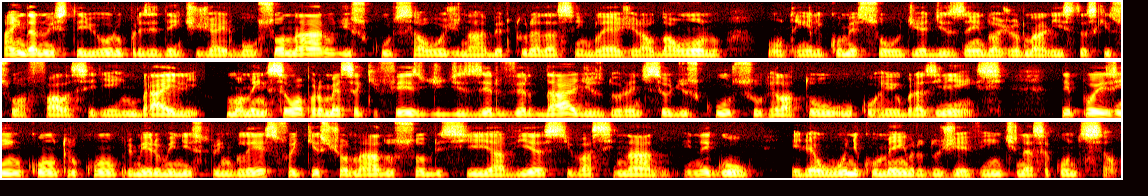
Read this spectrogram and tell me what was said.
Ainda no exterior, o presidente Jair Bolsonaro discursa hoje na abertura da Assembleia Geral da ONU. Ontem ele começou o dia dizendo a jornalistas que sua fala seria em braille, uma menção à promessa que fez de dizer verdades durante seu discurso, relatou o Correio Brasiliense. Depois, em encontro com o primeiro-ministro inglês, foi questionado sobre se havia se vacinado e negou. Ele é o único membro do G20 nessa condição.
